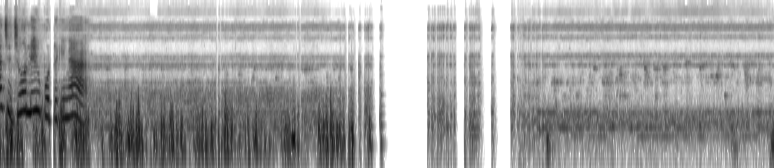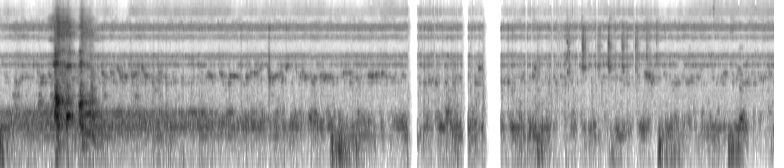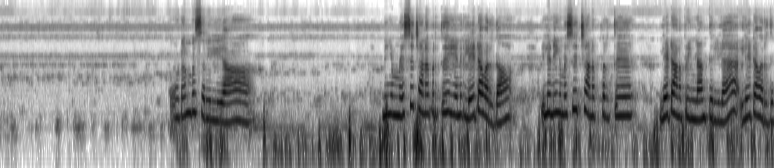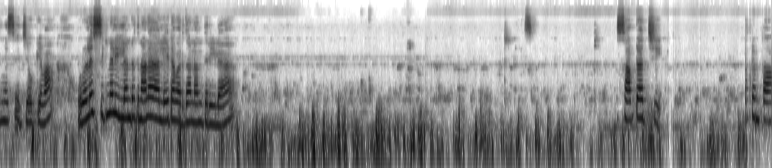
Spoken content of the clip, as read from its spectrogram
என்னாச்சு? ஜோ லீவ் போட்டிருக்கீங்க. உடம்பு சரியில்லையா? நீங்கள் மெசேஜ் அனுப்புறது எனக்கு லேட்டாக வருதா? இல்லை நீங்கள் மெசேஜ் அனுப்புறது லேட்டாக அனுப்புறீங்களான்னு தெரியல. லேட்டாக வருது மெசேஜ் ஓகேவா ஒருவேளை சிக்னல் இல்லைன்றதுனால லேட்டாக வருதான்னு தெரியல. சாப்பிட்டாச்சு. சாப்பிட்டேன்ப்பா.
